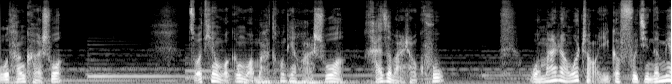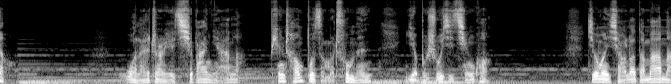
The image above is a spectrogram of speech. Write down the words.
鲁堂可说：“昨天我跟我妈通电话说，孩子晚上哭，我妈让我找一个附近的庙。我来这儿也七八年了。”平常不怎么出门，也不熟悉情况，就问小乐的妈妈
